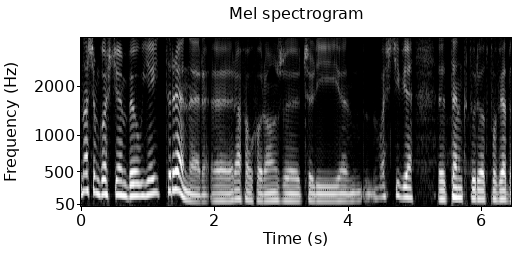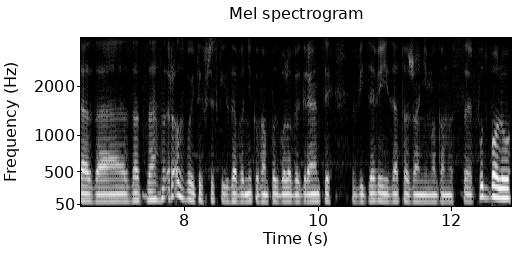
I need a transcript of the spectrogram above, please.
Naszym gościem był jej trener e, Rafał Chorąży, czyli właściwie ten, który odpowiada za, za, za rozwój tych wszystkich zawodników amfutbolowych grających w Widzewie i za to, że oni mogą z futbolu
